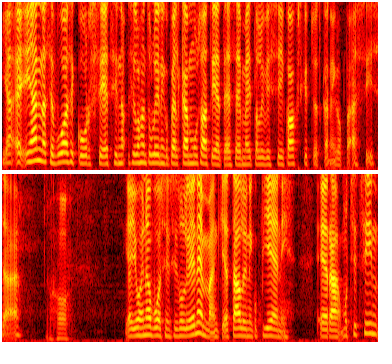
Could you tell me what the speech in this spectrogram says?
ja, jännä se vuosikurssi, että siinä, silloinhan tuli niin pelkkään musatieteeseen, meitä oli vissiin 20, jotka niin pääsi sisään. Oho, Ja joina vuosin siis oli enemmänkin, ja tämä oli niinku pieni erä. Mutta sitten siinä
